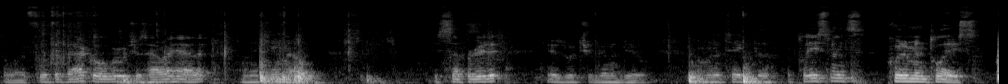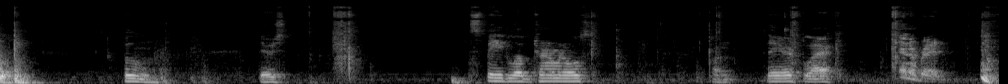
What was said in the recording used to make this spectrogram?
so I'm gonna flip it back over, which is how I had it when it came out. To separate it, here's what you're gonna do. I'm gonna take the replacements, put them in place. Boom. There's spade lug terminals on there, black and a red. I'm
